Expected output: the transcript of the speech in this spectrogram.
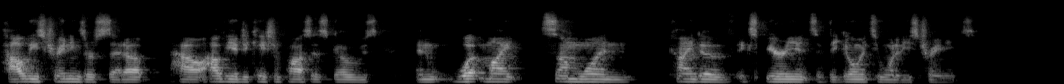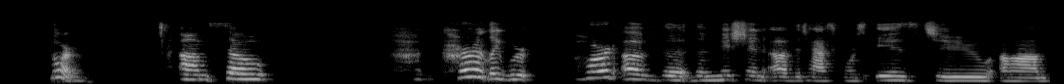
how these trainings are set up, how how the education process goes, and what might someone kind of experience if they go into one of these trainings? Sure. Um, so currently, we're part of the, the mission of the task force is to um,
